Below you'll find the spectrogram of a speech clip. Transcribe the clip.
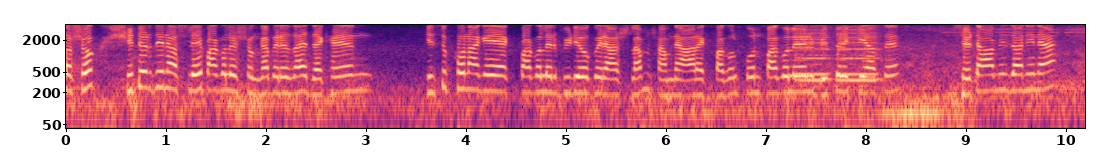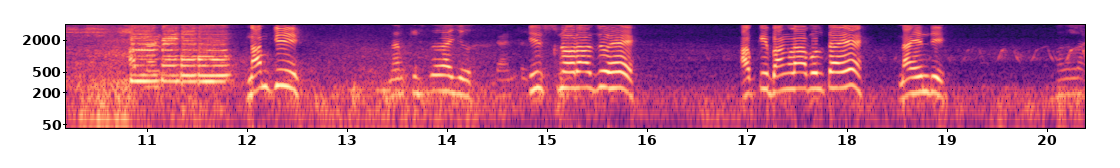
দর্শক শীতের দিন আসলে পাগলের সংখ্যা বেড়ে যায়। দেখেন কিছুক্ষণ আগে এক পাগলের ভিডিও করে আসলাম। সামনে আর এক পাগল কোন পাগলের ভিতরে কি আছে সেটা আমি জানি না। নাম কি? নাম কৃষ্ণ রাজু কৃষ্ণ রাজু হে আপকি বাংলা বলতে হে না হিন্দি? বাংলা।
